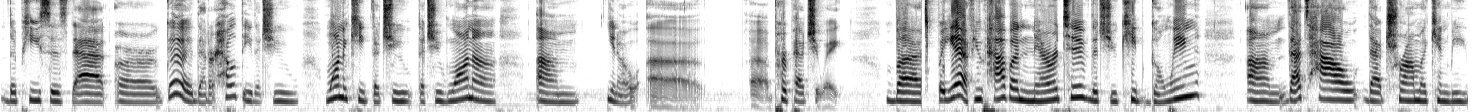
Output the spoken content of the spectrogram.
the pieces that are good, that are healthy, that you want to keep, that you that you want to, um, you know, uh, uh, perpetuate. But but yeah, if you have a narrative that you keep going, um, that's how that trauma can be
